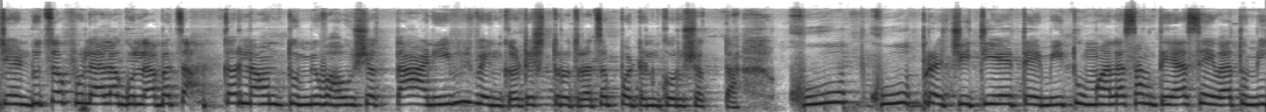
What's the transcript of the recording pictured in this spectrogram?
झेंडूचं फुलाला गुलाबाचा अक्कर लावून तुम्ही वाहू शकता आणि व्यंकटेश स्तोत्राचं पठण करू शकता. शकता. खूप खूप प्रचिती येते. मी तुम्हाला सांगते या सेवा तुम्ही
